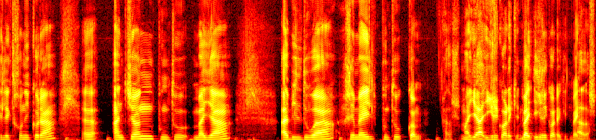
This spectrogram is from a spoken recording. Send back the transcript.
elektronikora uh, antion.maia abildua gmail.com Maia y-arekin. Bai, y-arekin, bai. Ados.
